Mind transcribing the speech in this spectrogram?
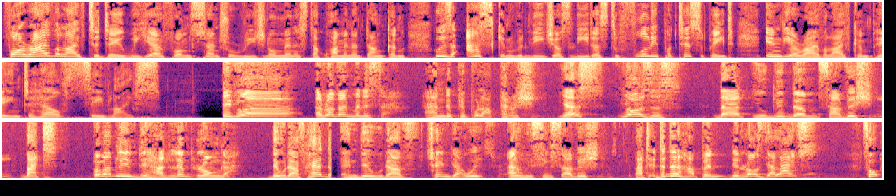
for Arrive Alive today, we hear from Central Regional Minister Kwame Duncan, who is asking religious leaders to fully participate in the Arrive Alive campaign to help save lives. If you are a reverend minister and the people are perishing, yes, yours is that you give them salvation. Mm. But probably if they had lived longer, they would have heard and they would have changed their ways and received salvation. But it didn't happen, they lost their lives. So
